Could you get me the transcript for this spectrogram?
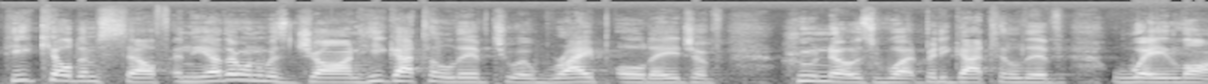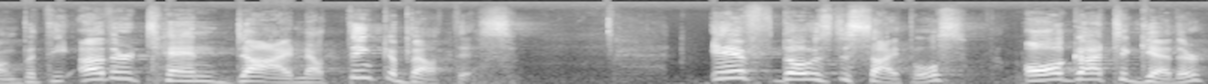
he killed himself, and the other one was John. He got to live to a ripe old age of who knows what, but he got to live way long. But the other 10 died. Now, think about this. If those disciples all got together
